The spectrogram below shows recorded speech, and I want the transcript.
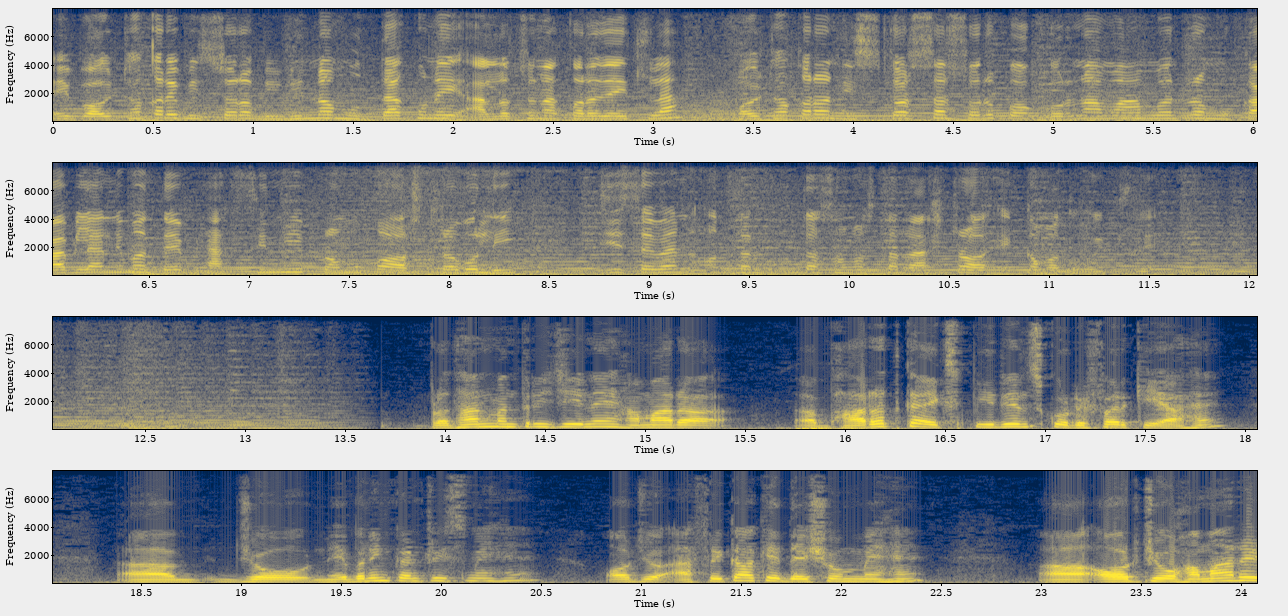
यह बैठक में विश्वर विभिन्न मुद्दा को नहीं आलोचना कर बैठकर निष्कर्ष स्वरूप कोरोना महामारी मुकबिला निम्ते भैक्सीन ही प्रमुख अस्त्र जि सेवेन अंतर्भुक्त समस्त राष्ट्र एकमत होते प्रधानमंत्री जी ने हमारा भारत का एक्सपीरियंस को रेफर किया है जो नेबरिंग कंट्रीज में है और जो अफ्रीका के देशों में है और जो हमारे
